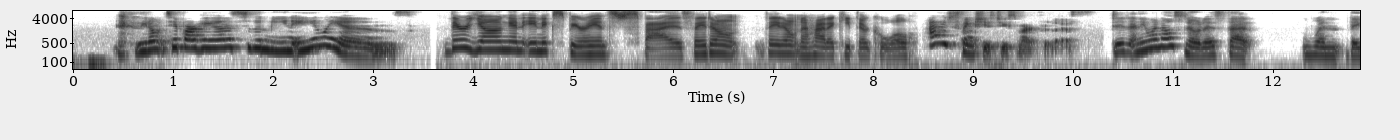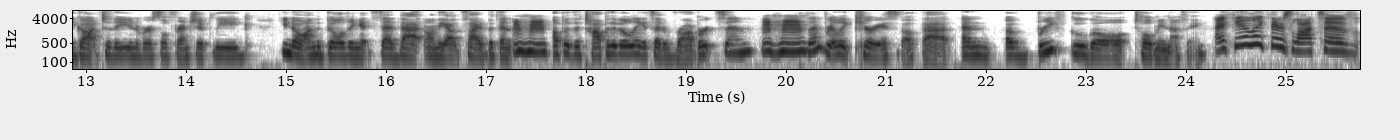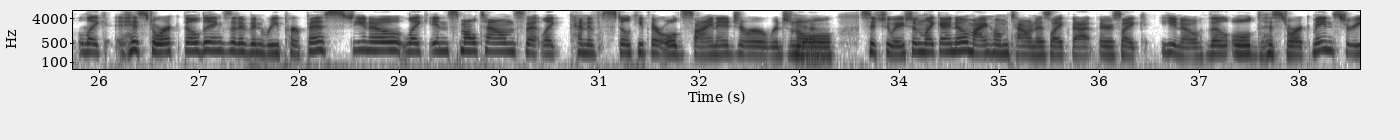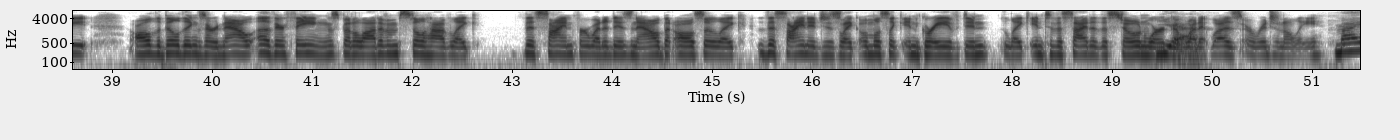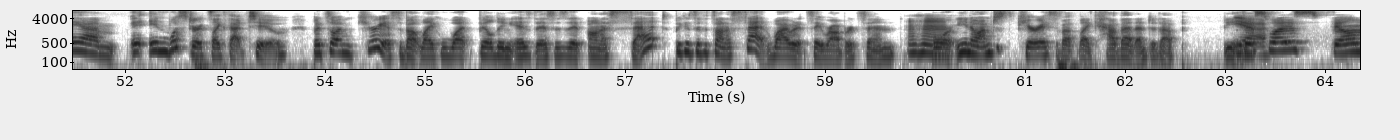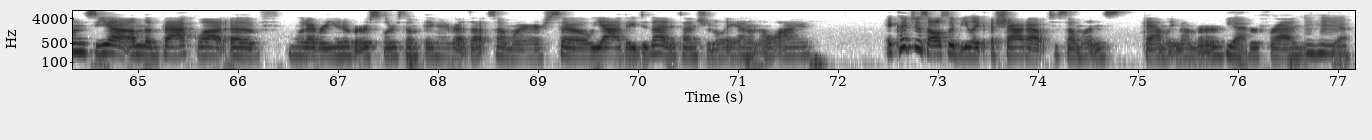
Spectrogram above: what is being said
We don't tip our hands to the mean aliens. They're young and inexperienced spies. They don't they don't know how to keep their cool. I just think she's too smart for this. Did anyone else notice that when they got to the Universal Friendship League, you know, on the building it said that on the outside, but then Mhm. up at the top of the building it said Robertson? Mhm. 'Cause I'm really curious about that. And a brief Google told me nothing. I feel like there's lots of like historic buildings that have been repurposed, you know, like in small towns that like kind of still keep their old signage or original situation. Like I know my hometown is like that. There's like, you know, the old historic Main Street, all the buildings are now other things, but a lot of them still have like the sign for what it is now, but also like the signage is like almost like engraved in like into the side of the stonework Yeah. of what it was originally. My um in Worcester it's like that too. But so I'm curious about like what building is this? Is it on a set? Because if it's on a set, why would it say Robertson? Mhm. Or you know, I'm just curious about like how that ended up being. Yeah. This was filmed, yeah, on the back lot of whatever Universal or something. I read that somewhere. So yeah, they did that intentionally. I don't know why. It could just also be like a shout out to someone's family member Yeah. or friend. Mhm. Yeah.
